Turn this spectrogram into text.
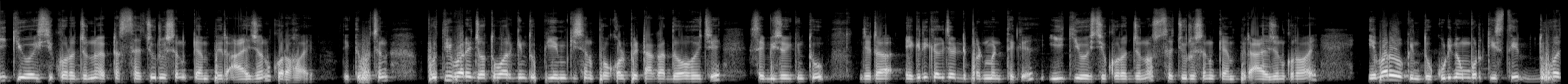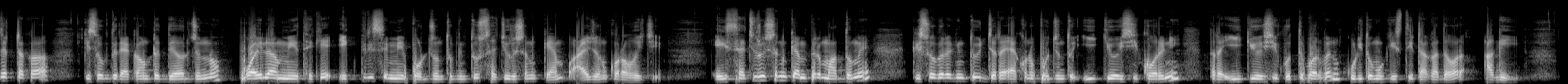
ই কিউআইসি করার জন্য একটা স্যাচুরেশন ক্যাম্পের আয়োজন করা হয়। দেখতে পাচ্ছেন, প্রতিবারে যতবার কিন্তু পিএম কিষাণ প্রকল্পে টাকা দেওয়া হয়েছে, সে বিষয়ে কিন্তু যেটা এগ্রিকালচার ডিপার্টমেন্ট থেকে ই কিউআইসি করার জন্য স্যাচুরেশন ক্যাম্পের আয়োজন করা হয়। এবারেও কিন্তু কুড়ি নম্বর কিস্তির দু হাজার টাকা কৃষকদের অ্যাকাউন্টে দেওয়ার জন্য পয়লা মে থেকে একত্রিশে মে পর্যন্ত কিন্তু স্যাচুরেশন ক্যাম্প আয়োজন করা হয়েছে। এই স্যাচুরেশন ক্যাম্পের মাধ্যমে কৃষকেরা কিন্তু যারা এখনও পর্যন্ত ই কিওআইসি করেনি, তারা ই কিওআইসি করতে পারবেন কুড়িতম কিস্তি টাকা দেওয়ার আগেই।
